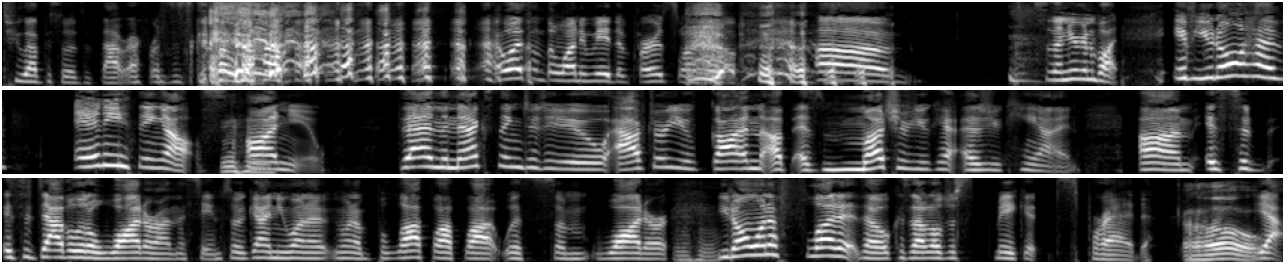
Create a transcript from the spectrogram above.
two episodes that that reference has come up. I wasn't the one who made the first one up. Um, so then you're gonna blot. If you don't have anything else on you, then the next thing to do after you've gotten up as much of you can as you can um, is to is to dab a little water on the stain. So again, you want to you want to blot blot blot with some water. You don't want to flood it though, because that'll just make it spread. Oh. Yeah,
